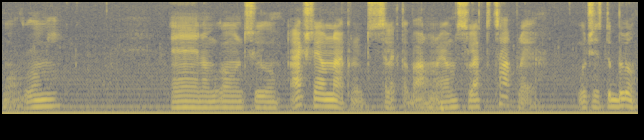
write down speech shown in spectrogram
more roomy and I'm going to actually I'm not going to select the bottom layer. I'm going to select the top layer which is the blue.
